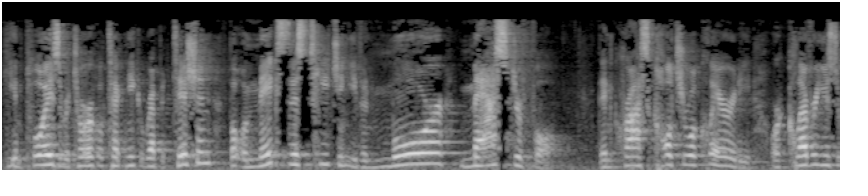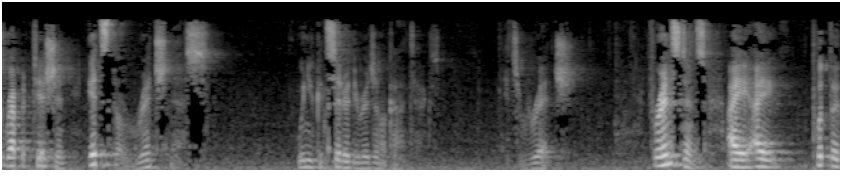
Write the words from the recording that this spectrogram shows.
he employs a rhetorical technique of repetition, but what makes this teaching even more masterful than cross cultural clarity or clever use of repetition, it's the richness when you consider the original context. It's rich. For instance, I, I put the,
